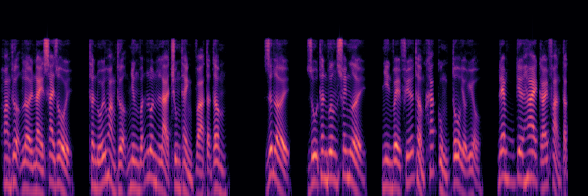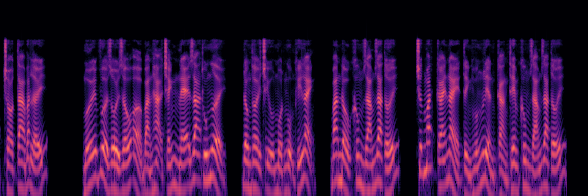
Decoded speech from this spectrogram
Hoàng thượng lời này sai rồi, thần đối hoàng thượng nhưng vẫn luôn là trung thành và tận tâm. Dứt lời, dù thân vương xoay người, nhìn về phía thẩm khác cùng tô hiểu hiểu, đem kia hai cái phản tặc cho ta bắt lấy. Mới vừa rồi giấu ở bàn hạ tránh né ra thú người, đồng thời chịu một ngụm khí lạnh, ban đầu không dám ra tới, trước mắt cái này tình huống liền càng thêm không dám ra tới.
